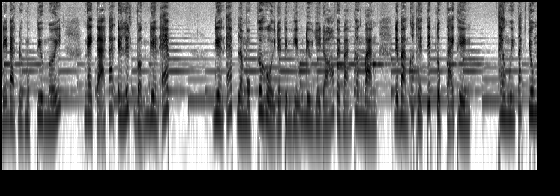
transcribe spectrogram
để đạt được mục tiêu mới, ngay cả các elite vẫn DNF. DNF là một cơ hội để tìm hiểu điều gì đó về bản thân bạn để bạn có thể tiếp tục cải thiện. Theo nguyên tắc chung,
